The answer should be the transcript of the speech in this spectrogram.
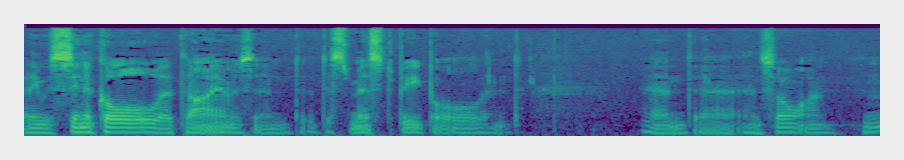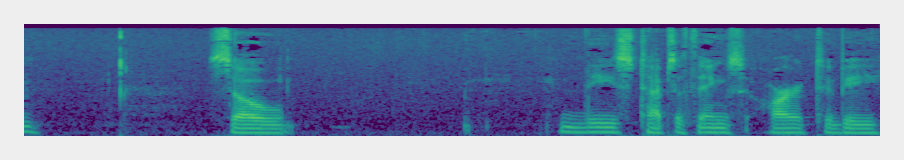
he was cynical at times and dismissed people and and uh, and so on. Hmm. So these types of things are to be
